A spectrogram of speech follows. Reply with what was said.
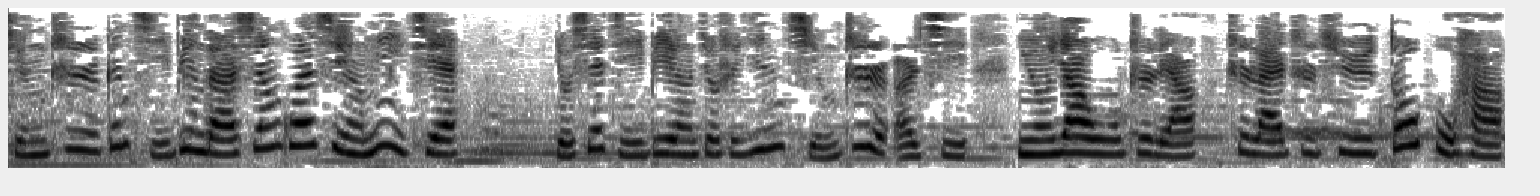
情志跟疾病的相关性密切，有些疾病就是因情志而起，你用药物治疗，治来治去都不好。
